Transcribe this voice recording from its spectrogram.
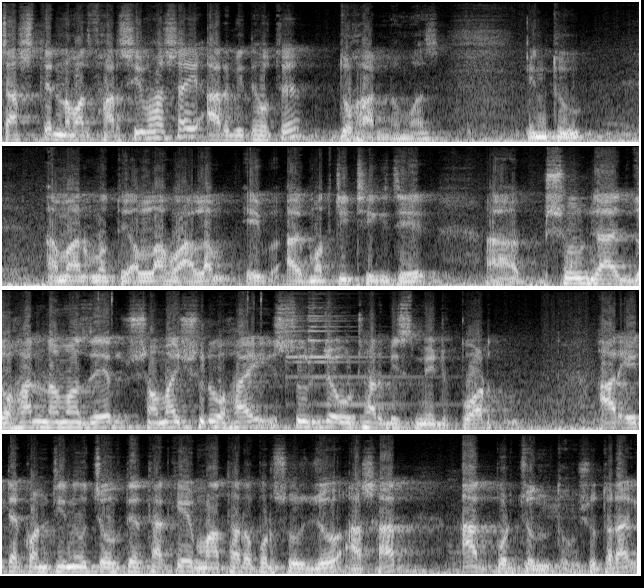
চাষতের নামাজ ফার্সি ভাষায় আরবিতে হচ্ছে দোহার নামাজ। কিন্তু আমার মতে আল্লাহ আলাম এই মতটি ঠিক যে আহ, জোহার নামাজের সময় শুরু হয় সূর্য ওঠার বিশ মিনিট পর আর এটা কন্টিনিউ চলতে থাকে মাথার ওপর সূর্য আসার আগ পর্যন্ত। সুতরাং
